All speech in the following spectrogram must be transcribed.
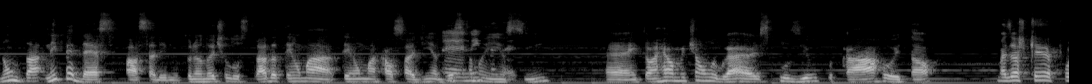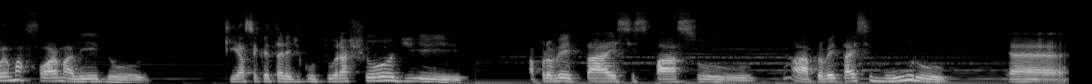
não dá, nem pedestre passa ali. No túnel Noite Ilustrada tem uma, tem uma calçadinha é, desse é, tamanho assim. É, então é realmente é um lugar exclusivo para o carro e tal. Mas eu acho que foi uma forma ali do que a Secretaria de Cultura achou de aproveitar esse espaço, lá, aproveitar esse muro é,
